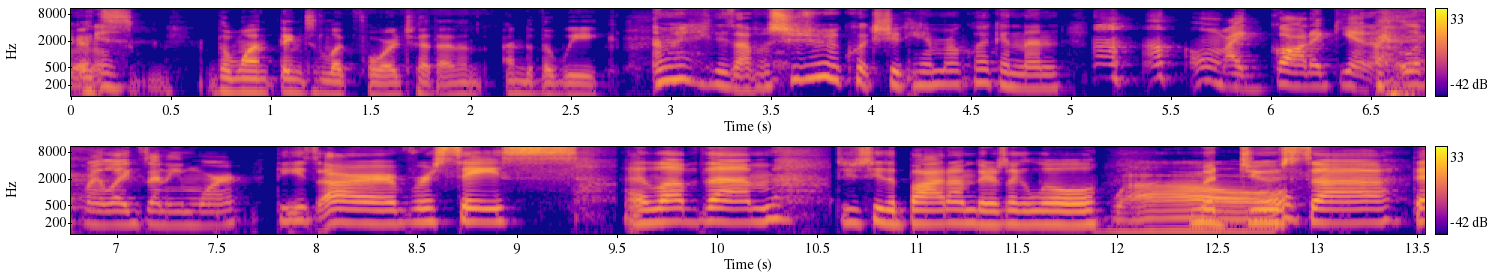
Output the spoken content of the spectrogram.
it's the one thing to look forward to at the end- of the week. I'm gonna take these off. Should we do a quick shoe cam real quick and then oh my god, I can't lift my legs anymore. These are Versace. I love them. Do you see the bottom? There's like a little Wow. Medusa. They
